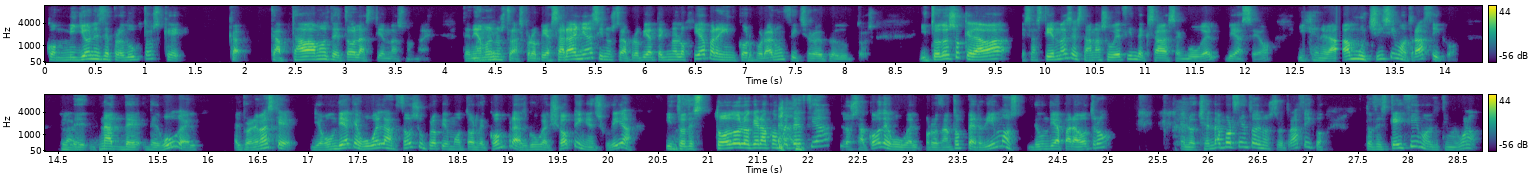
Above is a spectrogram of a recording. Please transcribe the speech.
con millones de productos que captábamos de todas las tiendas online. Teníamos nuestras propias arañas y nuestra propia tecnología para incorporar un fichero de productos. Y todo eso quedaba, esas tiendas están a su vez indexadas en Google vía SEO y generaba muchísimo tráfico de, Google. El problema es que llegó un día que Google lanzó su propio motor de compras, Google Shopping, en su día. Y entonces todo lo que era competencia lo sacó de Google. Por lo tanto, perdimos de un día para otro el 80% de nuestro tráfico. Entonces, ¿qué hicimos? Decimos, bueno,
